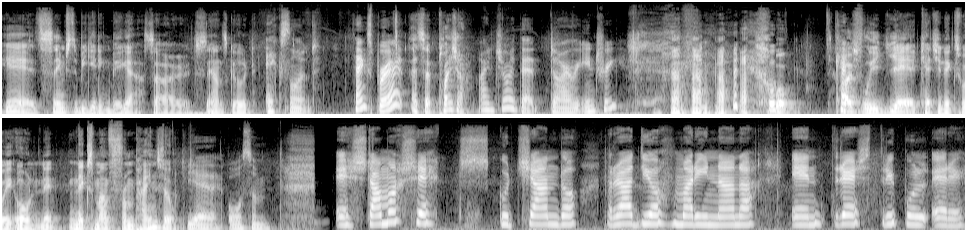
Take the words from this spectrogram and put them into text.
yeah, it seems to be getting bigger. So it sounds good. Excellent. Thanks, Brett. That's a pleasure. I enjoyed that diary entry. Well, catch- hopefully, yeah, catch you next week or ne- next month from Paynesville. Yeah, awesome. Estamos escuchando Radio Marinara en 3 triple R.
